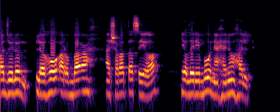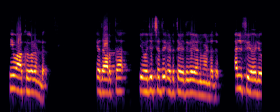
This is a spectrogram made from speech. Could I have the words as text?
റജുലുൻ ലഹു അർബ അഷറത്ത സിയ യലിബു നെഹനു ഹൽ ഈ വാക്കുകളുണ്ട്. യഥാർത്ഥ യോജിച്ചത് എടുത്തെഴുതുകയാണ് വേണ്ടത്. അൽ ഫിയോലു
